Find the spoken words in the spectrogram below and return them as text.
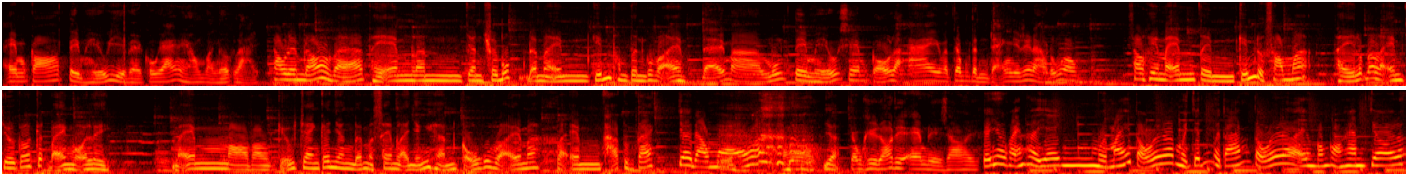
em có tìm hiểu gì về cô gái này không? Và ngược lại. Sau đêm đó về á, thì em lên trên facebook để mà em kiếm thông tin của vợ em. Để mà muốn tìm hiểu xem cổ là ai và trong tình trạng như thế nào đúng không? Sau khi mà em tìm kiếm được xong á thì lúc đó là em chưa có kết bạn vội liền mà em mò vào kiểu trang cá nhân để mà xem lại những cái hình ảnh cũ của vợ em á là em thả tương tác. Chơi đầu mộ á. Dạ. trong khi đó thì em thì sao hay? Kiểu như khoảng thời gian mười mấy tuổi đó, 19, 18 tuổi đó, em vẫn còn ham chơi lắm.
